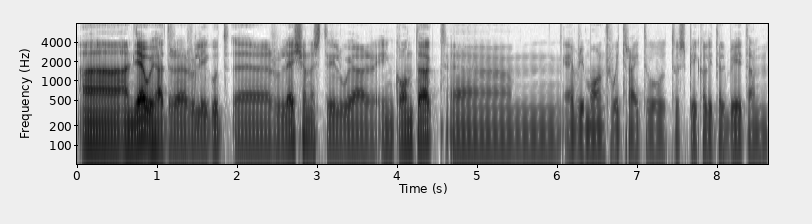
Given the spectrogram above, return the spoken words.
Uh, and yeah we had a really good uh, relation. Still we are in contact. Um, every month we try to to speak a little bit and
